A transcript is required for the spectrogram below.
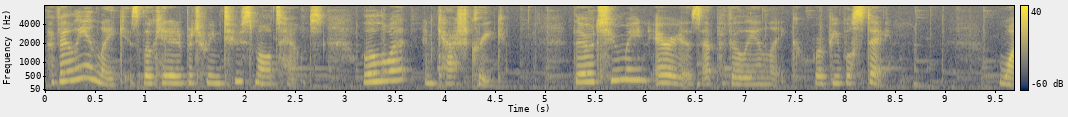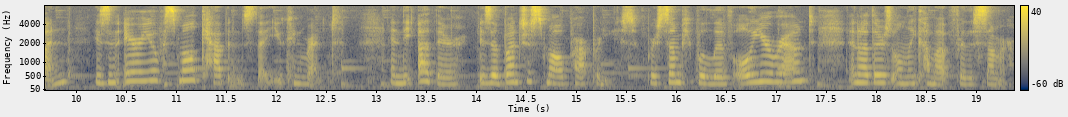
Pavilion Lake is located between two small towns, Lillooet and Cache Creek. There are two main areas at Pavilion Lake where people stay. One is an area of small cabins that you can rent, and the other is a bunch of small properties where some people live all year round and others only come up for the summer.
